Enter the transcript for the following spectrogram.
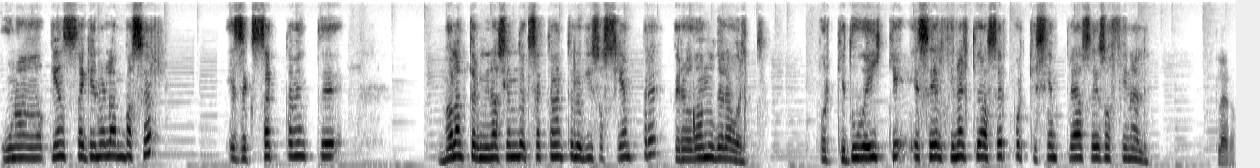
uno piensa que Nolan va a hacer, es exactamente. Nolan terminó haciendo exactamente lo que hizo siempre, pero dándote la vuelta. Porque tú veis que ese es el final que va a hacer porque siempre hace esos finales. Claro.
